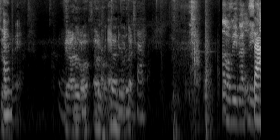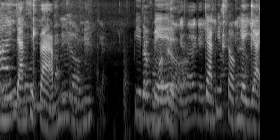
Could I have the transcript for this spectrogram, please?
Så. Ja, det var, det var แอบ den ดู och ลูก den. ชาย har vi varit สามนี้จานที่สาม Det gör mycket. พี่ดอกเบ Mycket höga จานที่สองใหญ่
